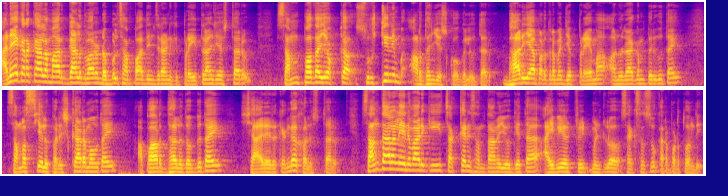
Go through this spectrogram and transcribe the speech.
అనేక రకాల మార్గాల ద్వారా డబ్బులు సంపాదించడానికి ప్రయత్నాలు చేస్తారు. సంపద యొక్క సృష్టిని అర్థం చేసుకోగలుగుతారు. భార్యాభర్తల మధ్య ప్రేమ అనురాగం పెరుగుతాయి. సమస్యలు పరిష్కారం అవుతాయి అపార్థాలు తగ్గుతాయి. శారీరకంగా కలుస్తారు. సంతానం లేని వారికి చక్కని సంతాన యోగ్యత ఐవీఎఫ్ ట్రీట్మెంట్లో సక్సెస్ కనపడుతోంది.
